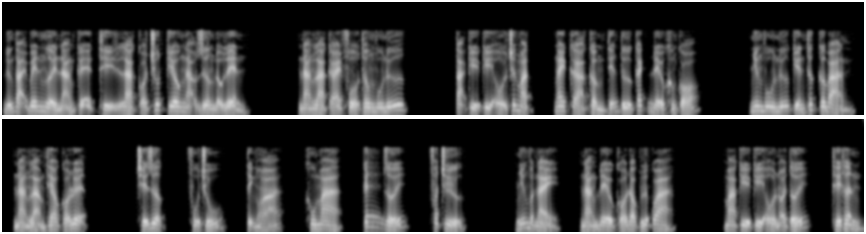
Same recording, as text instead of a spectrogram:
đứng tại bên người nàng kệ thì là có chút kiêu ngạo dương đầu lên. Nàng là cái phổ thông vu nữ. Tại kỳ kỳ ổ trước mặt, ngay cả cầm tiễn tư cách đều không có. Nhưng vu nữ kiến thức cơ bản, nàng làm theo có luyện. Chế dược, phụ chú, tịnh hóa, khu ma, kết giới phát trừ. Những vật này, nàng đều có đọc lướt qua. Mà kỳ kỳ ổ nói tới, thế thân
